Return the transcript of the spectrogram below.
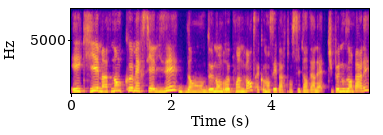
et qui est maintenant commercialisé dans de nombreux points de vente, à commencer par ton site internet. Tu peux nous en parler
